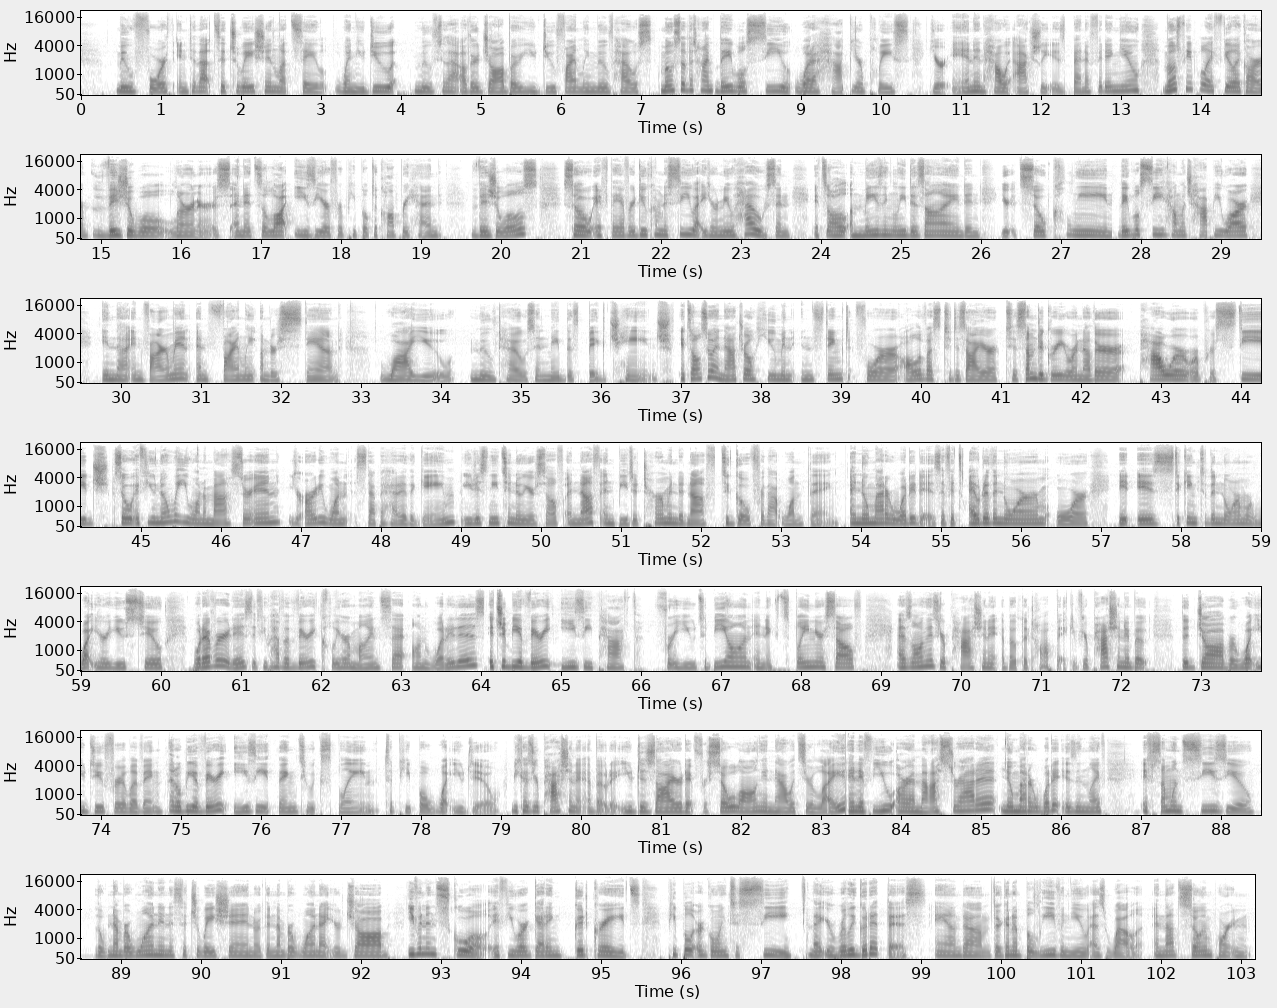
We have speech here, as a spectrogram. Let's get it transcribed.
move forth into that situation, let's say when you do move to that other job or you do finally move house, most of the time they will see what a happier place you're in and how it actually is benefiting you. Most people, I feel like, are visual learners, and it's a lot easier for people to comprehend visuals. So if they ever do come to see you at your new house and it's all amazingly designed and it's so clean, they will see how much happy you are in that environment and finally understand why you moved house and made this big change. It's also a natural human instinct for all of us to desire, to some degree or another, power or prestige. So if you know what you want to master in, you're already one step ahead of the game. You just need to know yourself enough and be determined enough to go for that one thing. And no matter what it is, if it's out of the norm or it is sticking to the norm or what you're used to, whatever it is, if you have a very clear mindset on what it is, it should be a very easy path for you to be on and explain yourself as long as you're passionate about the topic. If you're passionate about the job or what you do for a living, it'll be a very easy thing to explain to people what you do because you're passionate about it. You desired it for so long and now it's your life. And if you are a master at it, no matter what it is in life, if someone sees you the number one in a situation or the number one at your job, even in school, if you are getting good grades, people are going to see that you're really good at this and um, they're going to believe in you as well. And that's so important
